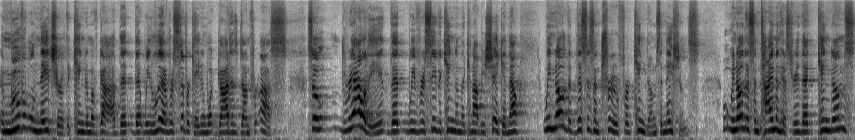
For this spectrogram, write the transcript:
immovable nature of the kingdom of God that, that we live reciprocating what God has done for us. So the reality that we've received a kingdom that cannot be shaken. Now, we know that this isn't true for kingdoms and nations. We know this in time and history that kingdoms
